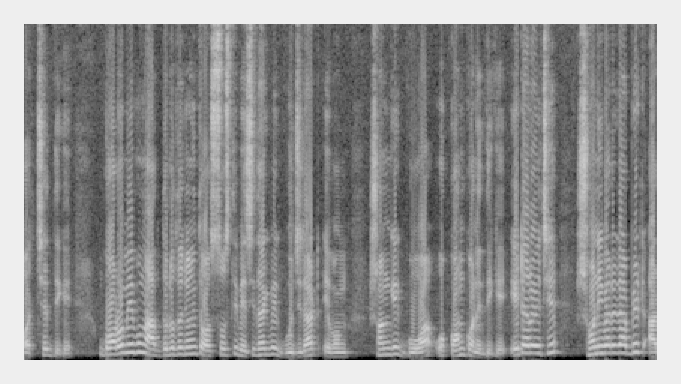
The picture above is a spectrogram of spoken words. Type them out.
কচ্ছের দিকে। গরম এবং আর্দ্রতাজনিত অস্বস্তি বেশি থাকবে গুজরাট এবং সঙ্গে গোয়া ও কঙ্কনের দিকে। এটা রয়েছে শনিবারের আপডেট, আর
